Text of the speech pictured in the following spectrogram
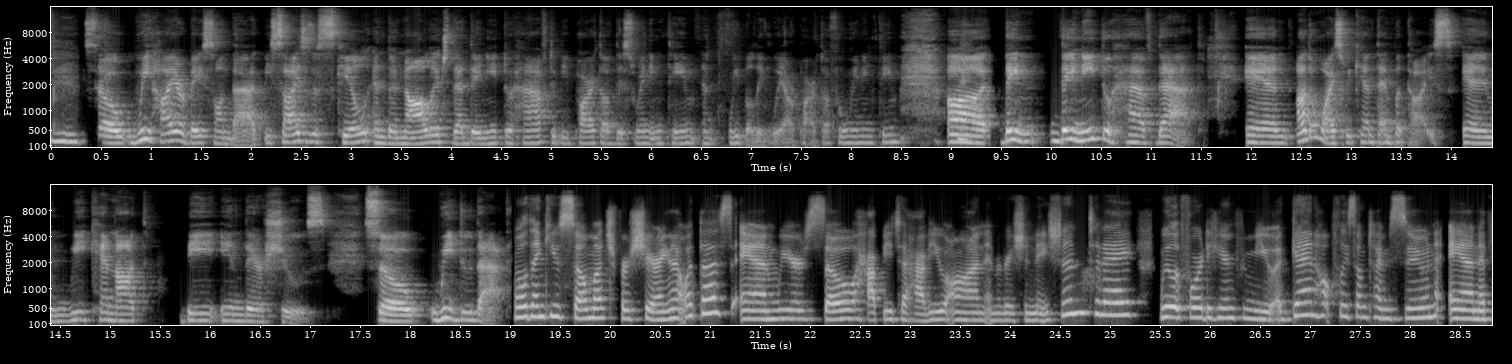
Mm-hmm. So we hire based on that. Besides the skill and the knowledge that they need to have to be part of this winning team, and we believe we are part of a winning team, uh, they they need to have that, and otherwise we can't empathize and we cannot be in their shoes. So we do that. Well, thank you so much for sharing that with us. And we are so happy to have you on Immigration Nation today. We look forward to hearing from you again, hopefully sometime soon. And if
